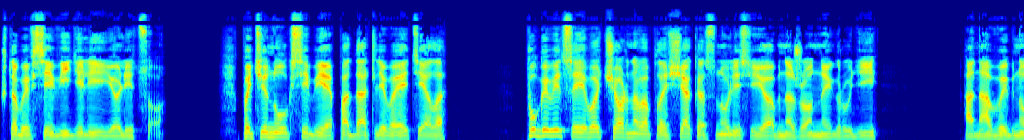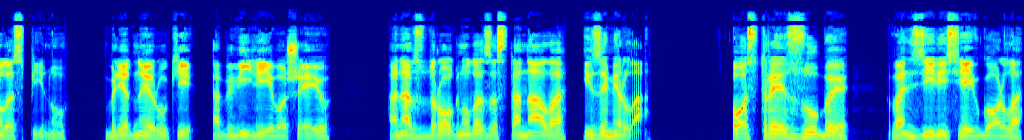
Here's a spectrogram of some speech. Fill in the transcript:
чтобы все видели ее лицо. Потянул к себе податливое тело, Пуговицы его черного плаща коснулись ее обнаженной груди. Она выгнула спину, бледные руки обвили его шею. Она вздрогнула, застонала и замерла. Острые зубы вонзились ей в горло.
